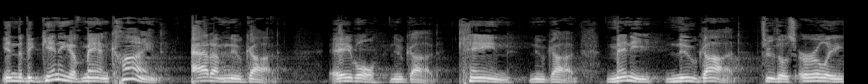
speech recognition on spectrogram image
In the beginning of mankind, Adam knew God. Abel knew God. Cain knew God. Many knew God through those early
